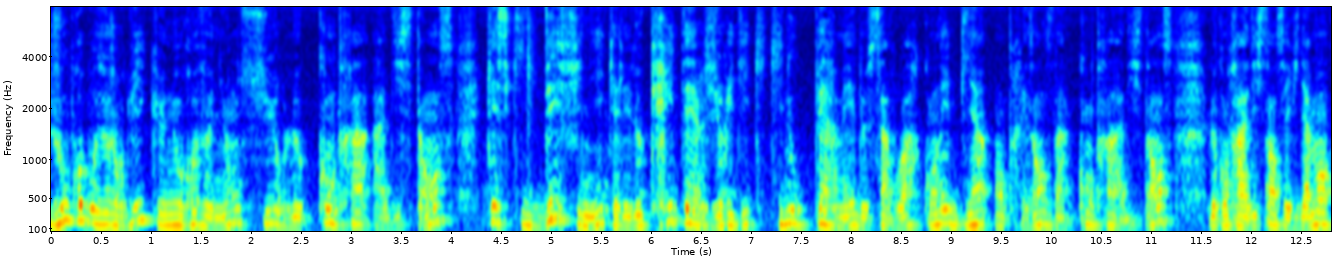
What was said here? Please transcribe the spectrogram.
Je vous propose aujourd'hui que nous revenions sur le contrat à distance. Qu'est-ce qui définit, quel est le critère juridique qui nous permet de savoir qu'on est bien en présence d'un contrat à distance? Le contrat à distance, évidemment,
